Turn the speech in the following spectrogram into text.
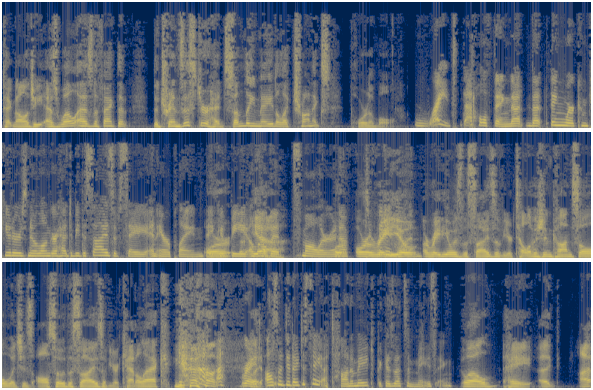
technology, as well as the fact that the transistor had suddenly made electronics portable. Right, that whole thing, that that thing where computers no longer had to be the size of, say, an airplane. They Or, could be a yeah. little bit smaller Or, enough or to a radio, a radio is the size of your television console, which is also the size of your Cadillac. Right. Like- also, did I just say autonomate? Because that's amazing. Well, hey, uh, I,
